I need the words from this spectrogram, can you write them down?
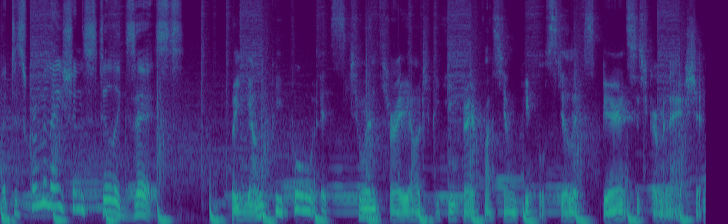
But discrimination still exists. For young people, it's two and three LGBTQIA plus young people still experience discrimination.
